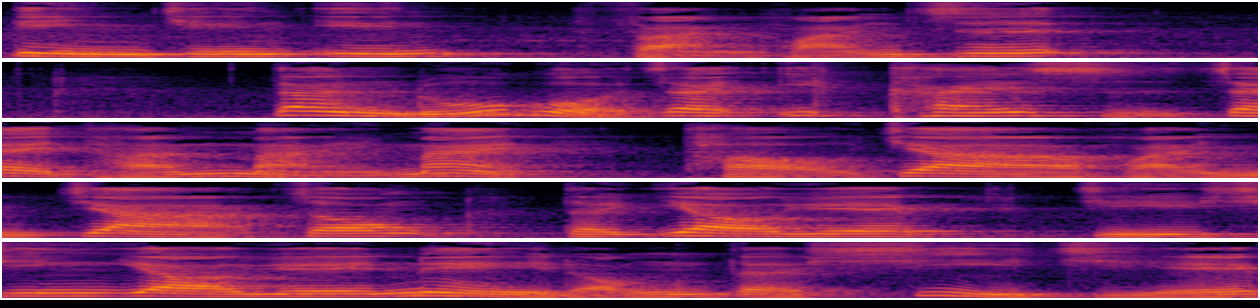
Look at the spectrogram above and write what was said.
定金应返还之。但如果在一开始在谈买卖、讨价还价中的要约及新要约内容的细节，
